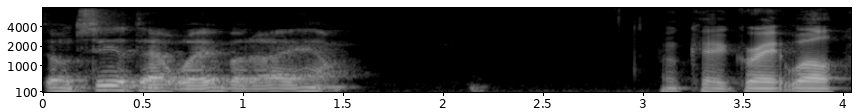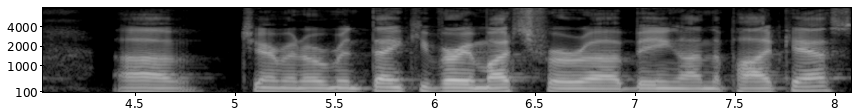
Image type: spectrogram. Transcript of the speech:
don't see it that way, but I am. Okay, great. Well, uh, Chairman Oberman, thank you very much for uh, being on the podcast.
